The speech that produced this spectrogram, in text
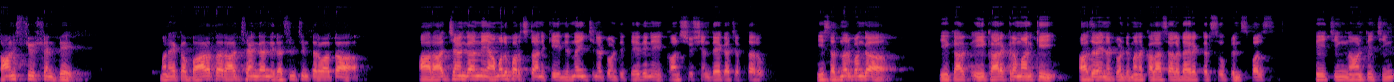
కాన్స్టిట్యూషన్ డే మన యొక్క భారత రాజ్యాంగాన్ని రచించిన తర్వాత ఆ రాజ్యాంగాన్ని అమలుపరచడానికి నిర్ణయించినటువంటి తేదీని కాన్స్టిట్యూషన్ డేగా చెప్తారు. ఈ సందర్భంగా ఈ కార్ ఈ కార్యక్రమానికి హాజరైనటువంటి మన కళాశాల directors principals teaching non teaching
